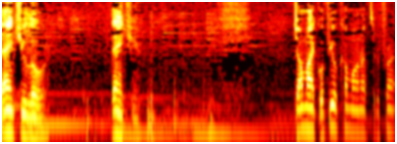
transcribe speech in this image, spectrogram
Thank you, Lord. Thank you. John Michael, if you'll come on up to the front.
